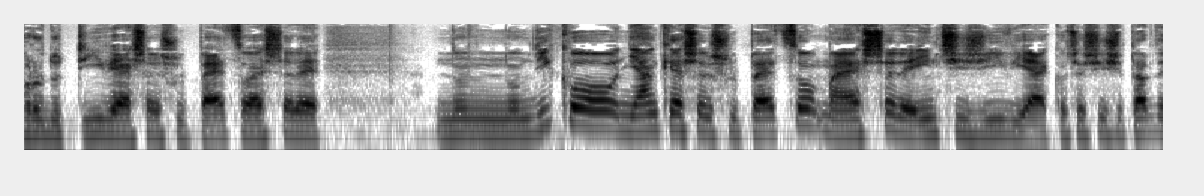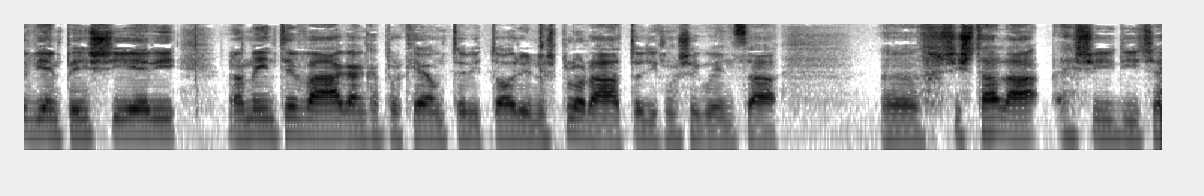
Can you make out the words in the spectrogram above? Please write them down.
produttivi, essere sul pezzo, essere non, non, dico neanche essere sul pezzo, ma essere incisivi, ecco, cioè ci si perde via in pensieri, la mente vaga, anche perché è un territorio inesplorato, di conseguenza eh, si sta là e si dice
